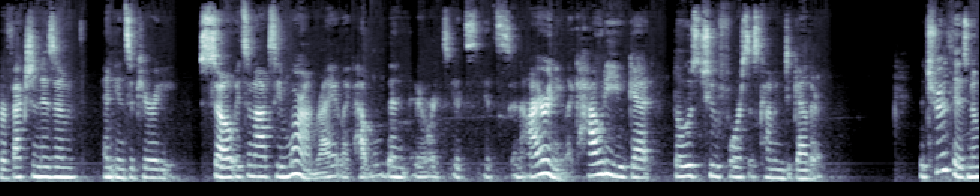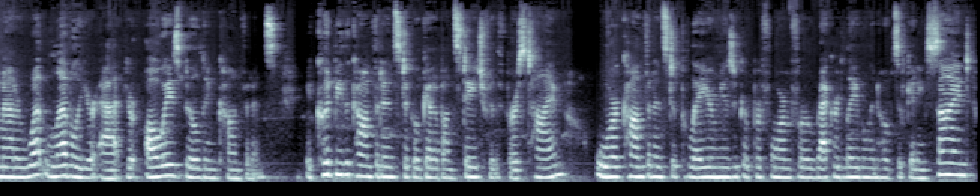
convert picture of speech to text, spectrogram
perfectionism, and insecurity. So it's an oxymoron, right? Like how then or it's it's it's an irony. Like how do you get those two forces coming together? The truth is, no matter what level you're at, you're always building confidence. It could be the confidence to go get up on stage for the first time, or confidence to play your music or perform for a record label in hopes of getting signed,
